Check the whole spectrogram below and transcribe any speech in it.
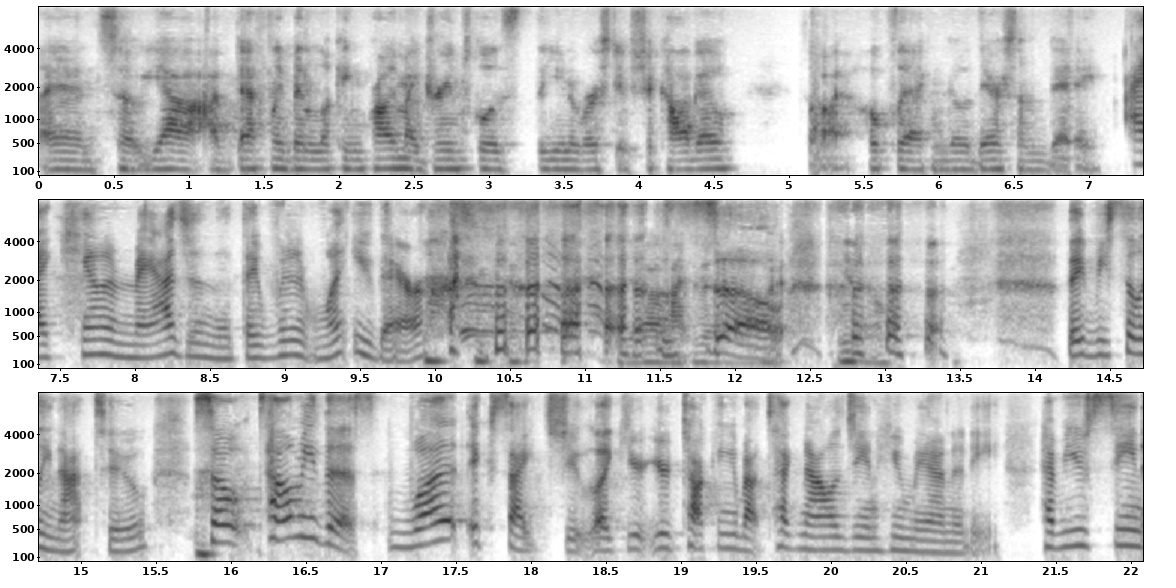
And so, yeah, I've definitely been looking. Probably my dream school is the University of Chicago. So I, hopefully I can go there someday. I can't imagine that they wouldn't want you there. Yeah, know, so but, you know. they'd be silly not to. So tell me this: what excites you? Like you're you're talking about technology and humanity. Have you seen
